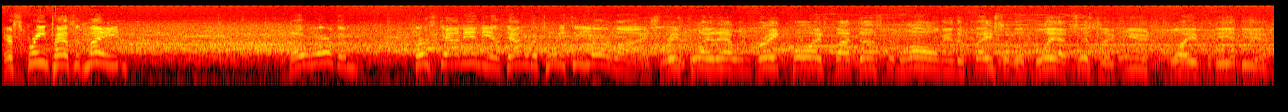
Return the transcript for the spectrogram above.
Their screen pass is made. Bo Wortham, first down Indians, down to the 22-yard line. Let's replay that one. Great poise by Dustin Long in the face of a blitz. This is a huge play for the Indians.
